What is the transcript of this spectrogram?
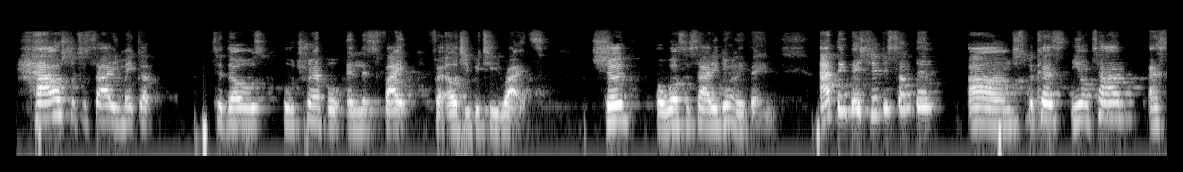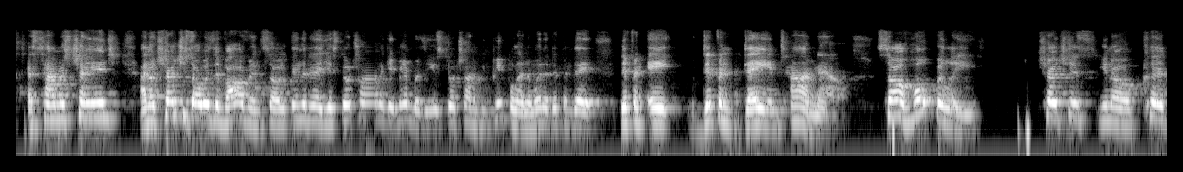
how should society make up to those who trample in this fight for LGBT rights? Should or will society do anything? I think they should do something. Um, just because you know, time as, as time has changed, I know church is always evolving. So at the end of the day, you're still trying to get members, and you're still trying to be people, and we're in a different day, different eight, different day and time now. So hopefully, churches, you know, could,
